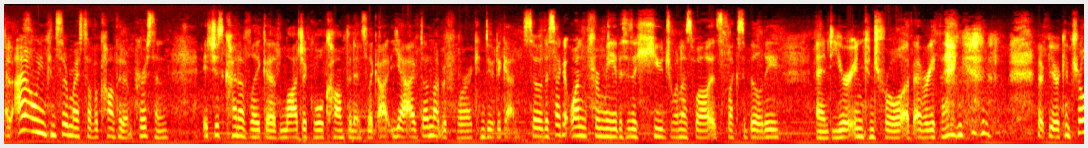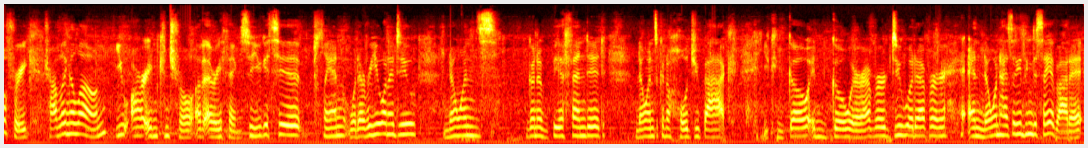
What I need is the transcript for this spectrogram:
And I don't even consider myself a confident person. It's just kind of like a logical confidence, like, uh, yeah, I've done that before, I can do it again. So the second one for me, this is a huge one as well, is flexibility and you're in control of everything. if you're a control freak, traveling alone, you are in control of everything. So you get to plan whatever you want to do. No one's going to be offended. No one's going to hold you back. You can go and go wherever, do whatever, and no one has anything to say about it.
